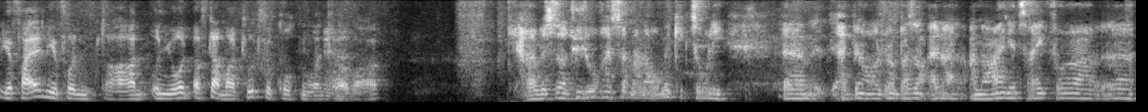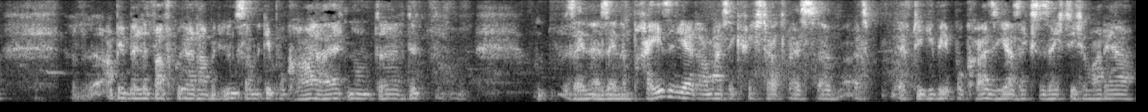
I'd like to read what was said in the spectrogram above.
Gefallen gefunden daran, Union öfter mal zuzugucken und so war. Ja, da bist du natürlich auch erst einmal nach oben gekickt, so Uli. Ähm, er hat mir auch ein paar so Annalen gezeigt, wo er äh, abgebildet war früher da mit uns, da mit dem Pokal halten und, äh, das, seine, seine Preise, die er damals gekriegt hat, als, äh, als FDGB-Pokalsieger 66 war der,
